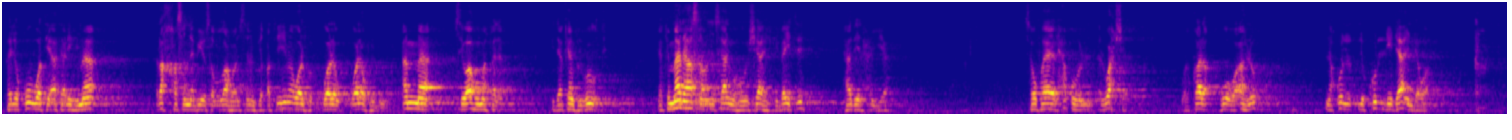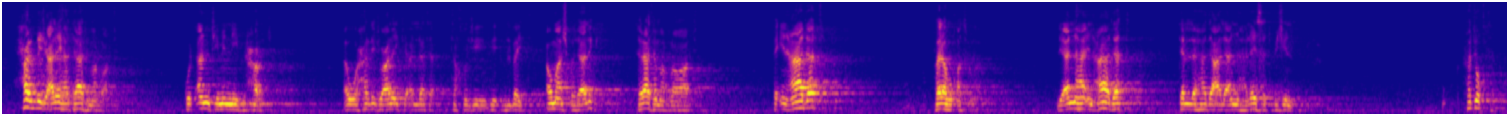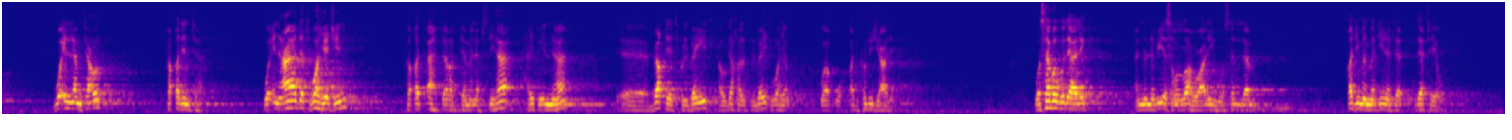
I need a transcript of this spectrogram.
فلقوة أثرهما رخص النبي صلى الله عليه وسلم في قتلهما ولو ولو في البيوت. أما سواهما فلا إذا كان في البيوت. لكن ماذا يصنع الإنسان وهو يشاهد في بيته؟ هذه الحية. سوف يلحقه الوحشة. والقلق هو وأهله. نقول لكل داء دواء حرج عليها ثلاث مرات. قل أنت مني في حرج. أو أحرج عليك ألا تخرجي في البيت. أو ما أشبه ذلك. ثلاث مرات. فإن عادت فله قتلها. لأنها إن عادت دل هذا على أنها ليست بجن. فتقتل. وإن لم تعد فقد انتهت. وإن عادت وهي جن فقد أهدرت دم نفسها حيث إنها آه، بقيت في البيت أو دخلت البيت وهي وقد حرج عليها. وسبب ذلك أن النبي صلى الله عليه وسلم قدم المدينة ذات يوم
